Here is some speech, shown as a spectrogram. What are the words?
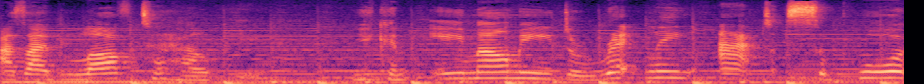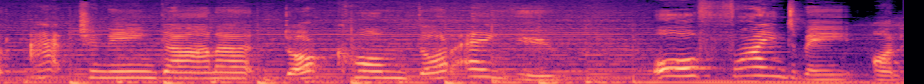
as I'd love to help you. You can email me directly at support at janinegarner.com.au or find me on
